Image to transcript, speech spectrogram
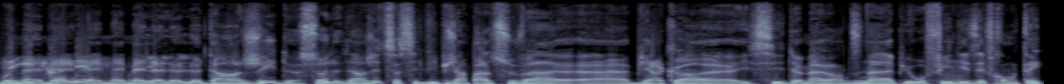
mais, mais, le, danger de ça, le danger de ça, Sylvie, puis j'en parle souvent euh, à Bianca euh, ici de Mère Ordinaire, puis aux filles mm. des effrontés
